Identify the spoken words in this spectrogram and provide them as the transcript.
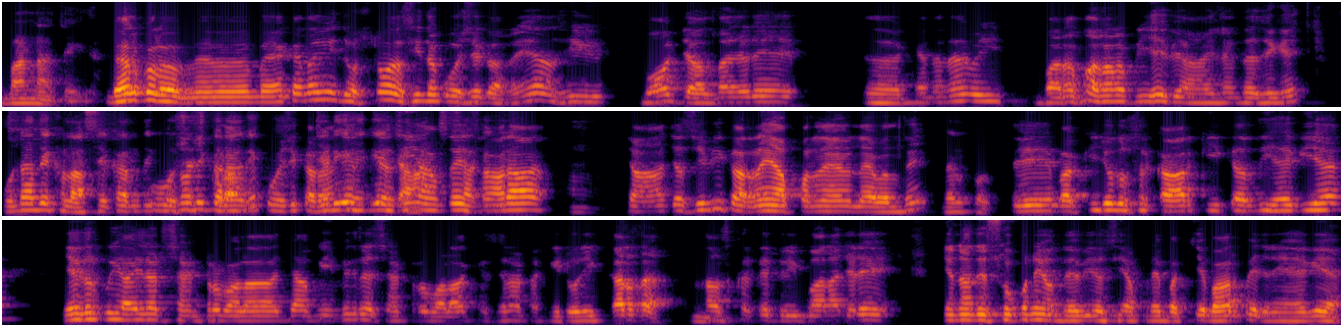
ਬਣਨਾ ਚਾਹੀਦਾ। ਬਿਲਕੁਲ। ਮੈਂ- ਮੈਂ ਕਹਿੰਦਾ ਜੀ ਦੋਸਤੋ ਅਸੀਂ ਤਾਂ ਕੋਸ਼ਿਸ਼ ਕਰ ਰਹੇ ਹਾਂ ਅਸੀਂ ਬਹੁਤ ਜਲਦ ਆ ਜਿਹੜੇ ਕਹਿੰਦੇ ਨਾ ਵੀ 12 12 ਰੁਪਏ ਵਿਆਜ ਲੈਂਦੇ ਸੀਗੇ। ਉਹਨਾਂ ਦੇ ਖੁਲਾਸੇ ਕਰਨ ਦੀ ਕੋਸ਼ਿਸ਼ ਕਰਾਂਗੇ। ਕੋਸ਼ਿਸ਼ ਜਿਹੜੀ ਕਰਾਂਗੇ ਕਿ ਅਸੀਂ ਆਪਦੇ ਸਾਰਾ। ਜਾਂਚ ਅਸੀਂ ਵੀ ਕਰ ਰਹੇ ਹਾਂ ਆਪਰ ਲੈਵਲ ਤੇ। ਬਿਲਕੁਲ। ਤੇ ਬਾਕੀ ਜਦੋਂ ਸਰਕਾਰ ਕੀ ਕਰਦੀ ਹੈਗੀ ਹੈ ਜੇ ਅਗਰ ਕੋਈ ਆਈਲੈਟ ਸੈਂਟਰ ਵਾਲਾ ਜਾਂ ਕੋਈ ਇਮੀਗ੍ਰੇਸ਼ਨ ਸੈਂਟਰ ਵਾਲਾ ਕਿਸੇ ਨਾਲ ਟੱਗੀ ਟੋਰੀ ਕਰਦਾ ਖਾਸ ਕਰਕੇ ਗਰੀਬਾਂ ਨਾਲ ਜਿਹੜੇ ਜਿਨ੍ਹਾਂ ਦੇ ਸੁਪਨੇ ਹੁੰਦੇ ਵੀ ਅਸੀਂ ਆਪਣੇ ਬੱਚੇ ਬਾਹਰ ਭੇਜਣੇ ਹੈਗੇ ਆ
